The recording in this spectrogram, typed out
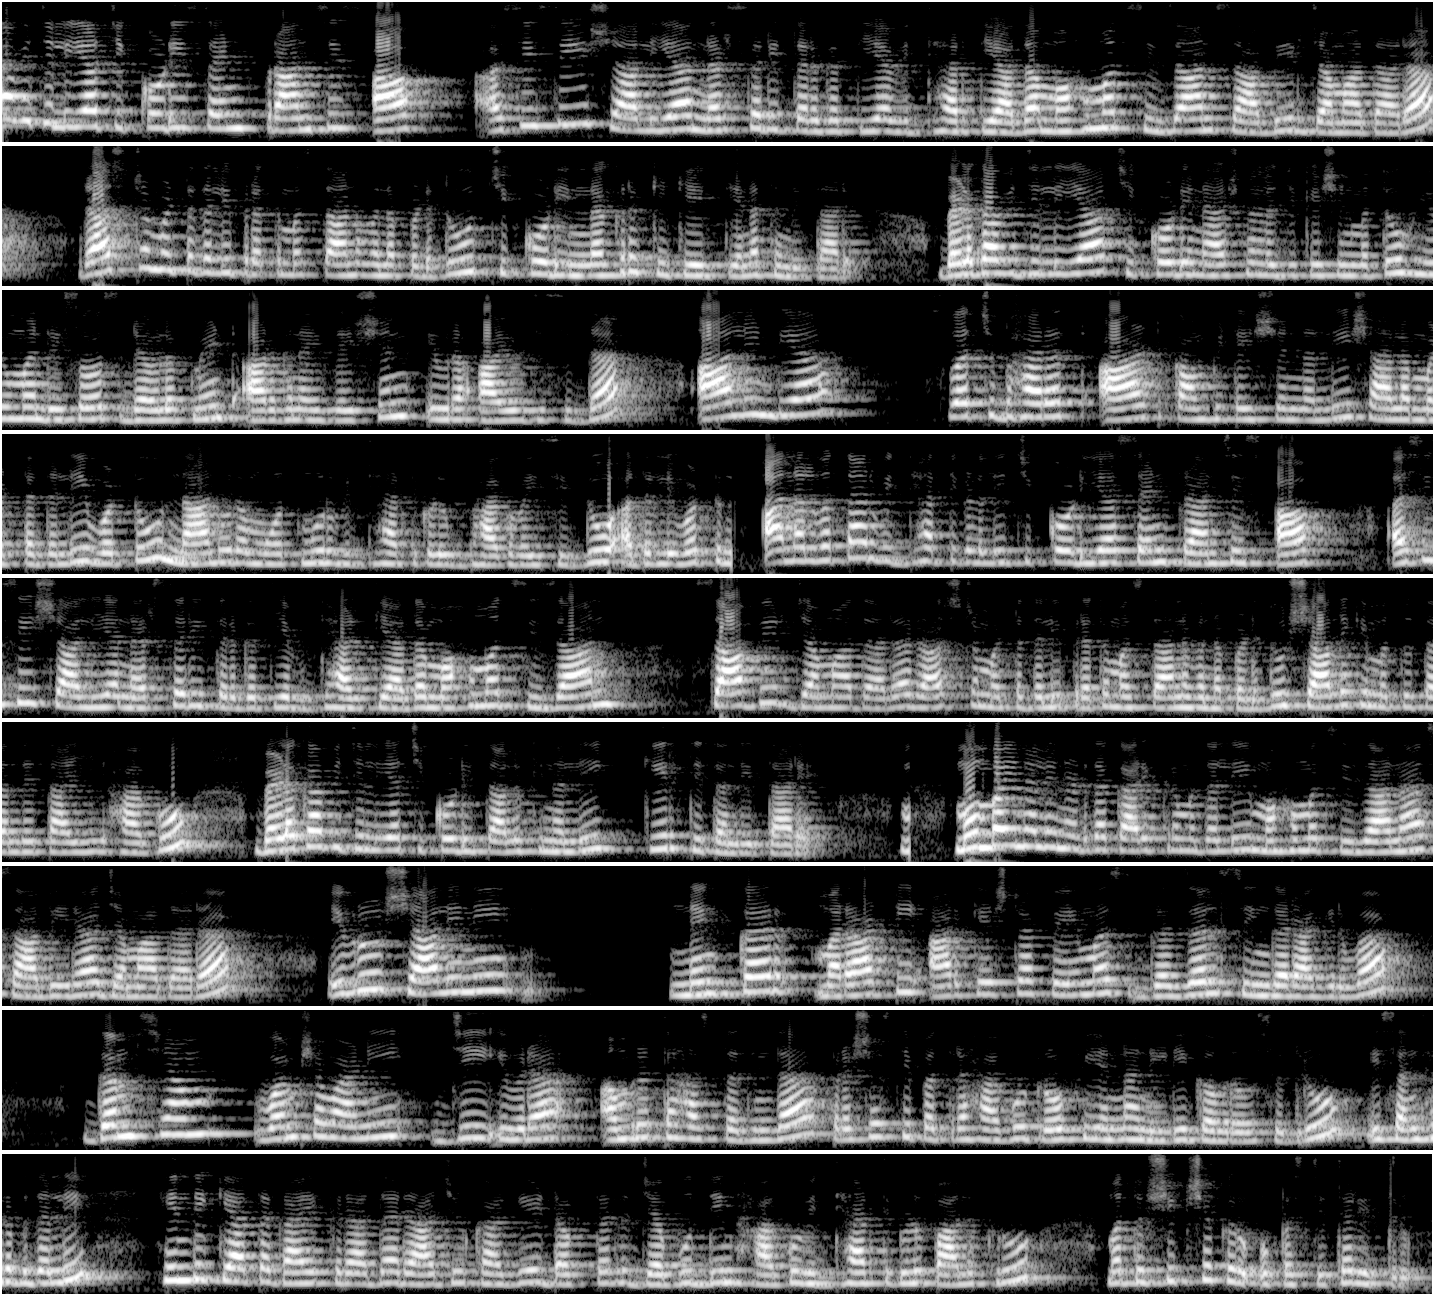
ಬೆಳಗಾವಿ ಜಿಲ್ಲೆಯ Chikkodi saint Francis of Assisi ಶಾಲೆಯ nursery ತರಗತಿಯ ವಿದ್ಯಾರ್ಥಿಯಾದ ಮೊಹಮ್ಮದ್ ಸಿಜಾನ್ ಸಾಬೀರ್ ಜಮಾದಾರ ರಾಷ್ಟ್ರಮಟ್ಟದಲ್ಲಿ ಪ್ರಥಮ ಸ್ಥಾನವನ್ನು ಪಡೆದು ಚಿಕ್ಕೋಡಿ ನಗರಕ್ಕೆ ಕೀರ್ತಿಯನ್ನು ತಂದಿದ್ದಾರೆ. ಬೆಳಗಾವಿ ಜಿಲ್ಲೆಯ ಚಿಕ್ಕೋಡಿ ನ್ಯಾಷನಲ್ ಎಜುಕೇಷನ್ ಮತ್ತು ಹ್ಯೂಮನ್ ರಿಸೋರ್ಸ್ ಡೆವಲಪ್ಮೆಂಟ್ ಆರ್ಗನೈಸೇಷನ್ ಇವರ ಆಯೋಜಿಸಿದ್ದ all India Swachh Bharat art ಕಾಂಪಿಟೇಷನ್ನಲ್ಲಿ ಶಾಲಾ ಮಟ್ಟದಲ್ಲಿ ಒಟ್ಟು ನಾನೂರ ಮೂವತ್ತ್ಮೂರು ವಿದ್ಯಾರ್ಥಿಗಳು ಭಾಗವಹಿಸಿದ್ದು, ಅದರಲ್ಲಿ ಒಟ್ಟು ಆ ನಲವತ್ತಾರು ವಿದ್ಯಾರ್ಥಿಗಳಲ್ಲಿ ಚಿಕ್ಕೋಡಿಯ ಸೆಂಟ್ ಫ್ರಾನ್ಸಿಸ್ ಆಫ್ ಅಸಿಸಿ ಶಾಲೆಯ ನರ್ಸರಿ ತರಗತಿಯ ವಿದ್ಯಾರ್ಥಿಯಾದ ಮೊಹಮ್ಮದ್ ಸಿಜಾನ್ ಸಾಬೀರ್ ಜಮಾದಾರ ರಾಷ್ಟ್ರ ಮಟ್ಟದಲ್ಲಿ ಪ್ರಥಮ ಸ್ಥಾನವನ್ನು ಪಡೆದು ಶಾಲೆಗೆ ಮತ್ತು ತಂದೆ ತಾಯಿ ಹಾಗೂ ಬೆಳಗಾವಿ ಜಿಲ್ಲೆಯ ಚಿಕ್ಕೋಡಿ ತಾಲೂಕಿನಲ್ಲಿ ಕೀರ್ತಿ ತಂದಿದ್ದಾರೆ. ಮುಂಬೈನಲ್ಲಿ ನಡೆದ ಕಾರ್ಯಕ್ರಮದಲ್ಲಿ ಮೊಹಮ್ಮದ್ ಸಿಜಾನ, ಸಾಬೀರ, ಜಮಾದಾರ ಇವರು Shalini Nenkar Marathi orchestra famous ghazal singer ಆಗಿರುವ ಗಮ್ಶಂ ವಂಶವಾಣಿ ಜಿ ಇವರ ಅಮೃತ ಹಸ್ತದಿಂದ ಪ್ರಶಸ್ತಿ ಪತ್ರ ಹಾಗೂ ಟ್ರೋಫಿಯನ್ನು ನೀಡಿ ಗೌರವಿಸಿದ್ರು. ಈ ಸಂದರ್ಭದಲ್ಲಿ ಹಿಂದಿ ಖ್ಯಾತ ಗಾಯಕರಾದ ರಾಜು ಕಾಗೆ, ಡಾಕ್ಟರ್ ಜಬುದ್ದೀನ್ ಹಾಗೂ ವಿದ್ಯಾರ್ಥಿಗಳು ಪಾಲಕರು ಮತ್ತು ಶಿಕ್ಷಕರು ಉಪಸ್ಥಿತರಿದ್ದರು.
